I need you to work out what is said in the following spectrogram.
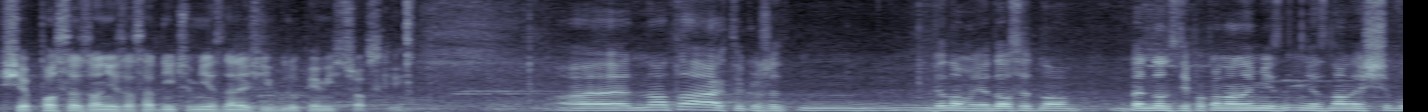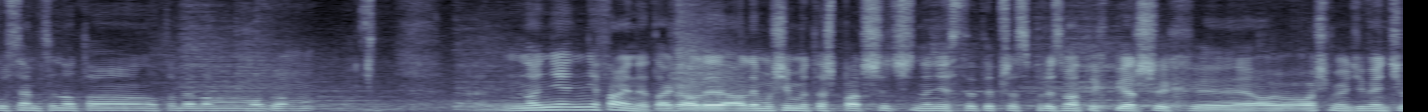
się po sezonie zasadniczym nie znaleźli w grupie mistrzowskiej. E, No tak, tylko że mm, wiadomo, niedosyt, no, będąc niepokonanymi, nie znaleźć się w ósemce, no to, no to wiadomo, mogą, no nie, nie fajne, tak, ale, ale musimy też patrzeć, no niestety przez pryzmat tych pierwszych 8, 9,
